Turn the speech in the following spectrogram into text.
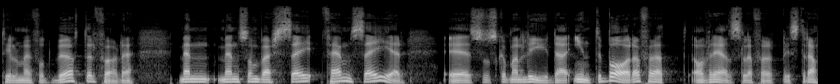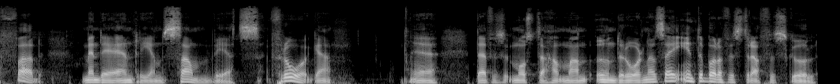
till och med fått böter för det. Men, men som vers 5 säger eh, så ska man lyda inte bara för att, av rädsla för att bli straffad, men det är en ren samvetsfråga. Eh, därför måste man underordna sig, inte bara för straffets skull,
